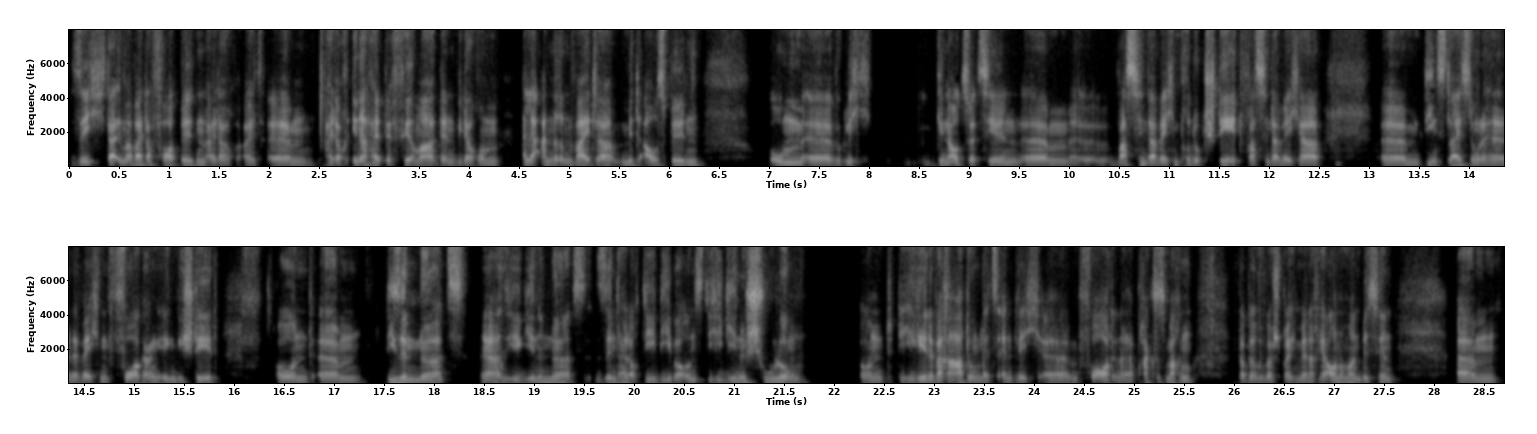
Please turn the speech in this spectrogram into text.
sich da immer weiter fortbilden, halt auch, halt, ähm, halt auch innerhalb der Firma, denn wiederum alle anderen weiter mit ausbilden, um äh, wirklich genau zu erzählen, ähm, was hinter welchem Produkt steht, was hinter welcher ähm, Dienstleistung oder hinter welchem Vorgang irgendwie steht. Und ähm, diese Nerds, ja, die Hygiene-Nerds, sind halt auch die, die bei uns die Hygieneschulung und die Hygieneberatung letztendlich ähm, vor Ort in einer Praxis machen. Ich glaube, darüber sprechen wir nachher auch nochmal ein bisschen. Ähm,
